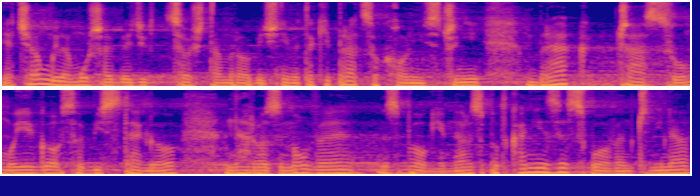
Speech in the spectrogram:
ja ciągle muszę być coś tam robić, nie wiem, taki pracoholizm, czyli brak czasu mojego osobistego na rozmowę z Bogiem, na spotkanie ze Słowem, czyli na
